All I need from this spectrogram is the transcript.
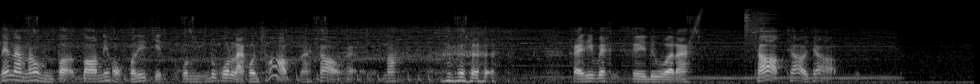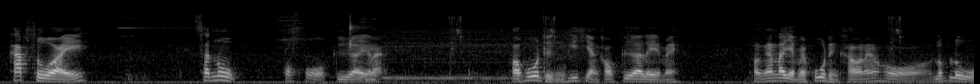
แนะนำนะผมตตอนที่หกตอนที่เจ็ดคนทุกคนหลายคนชอบนะชอบเนาะใครที่ไม่เคยดูนะ ชอบชอบชอบ ภาพสวย สนุก โอ้โห เกลืออีกแล้วพอพูดถึงพี่เฉียงเขาเกลือเลยไหม เพราะงั้นเราอย่าไปพูดถึงเขานะโห ลบหลู่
